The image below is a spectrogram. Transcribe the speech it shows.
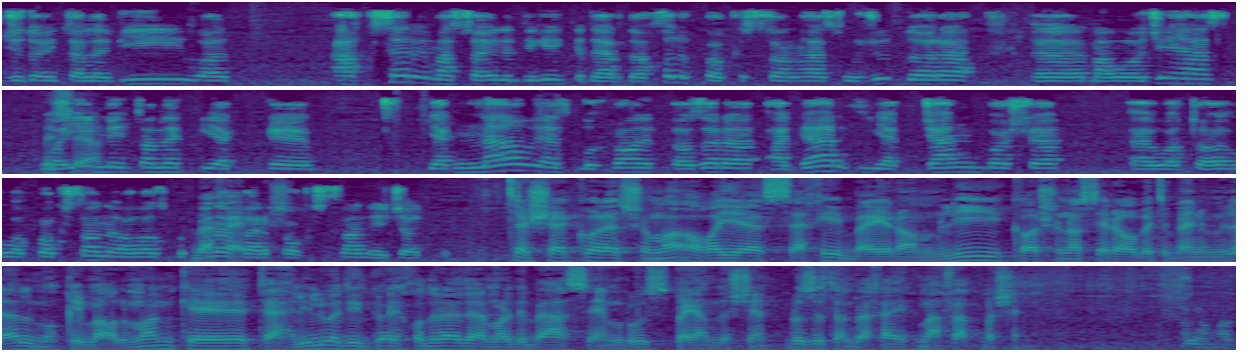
جدای طلبی و اکثر مسائل دیگه که در داخل پاکستان هست وجود داره مواجه هست و این می‌تونه یک یک نوعی از بحران تازه را اگر یک جنگ باشه و, و پاکستان آغاز بکنه برای پاکستان ایجاد بکنه. تشکر از شما آقای سخی بیراملی کارشناس روابط بین الملل مقیم آلمان که تحلیل و دیدگاه خود را در مورد بحث امروز بیان داشتن روزتان بخیر موفق باشین. سلامت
